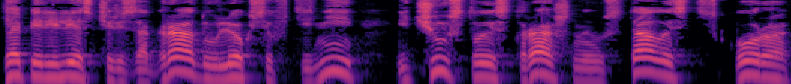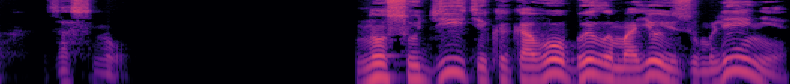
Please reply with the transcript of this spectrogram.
Я перелез через ограду, улегся в тени и, чувствуя страшную усталость, скоро заснул. Но судите, каково было мое изумление,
